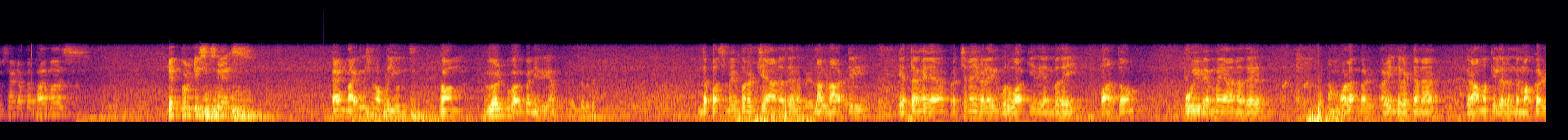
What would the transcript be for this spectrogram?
suicide of the farmers, deathful diseases, and migration of the youth from rural to urban area. இந்த பசுமை புரட்சியானது நம் நாட்டில் எத்தகைய பிரச்சனைகளை உருவாக்கியது என்பதை பார்த்தோம் புவி வெம்மையானது நம் வளங்கள் அழிந்துவிட்டன கிராமத்திலிருந்து மக்கள்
